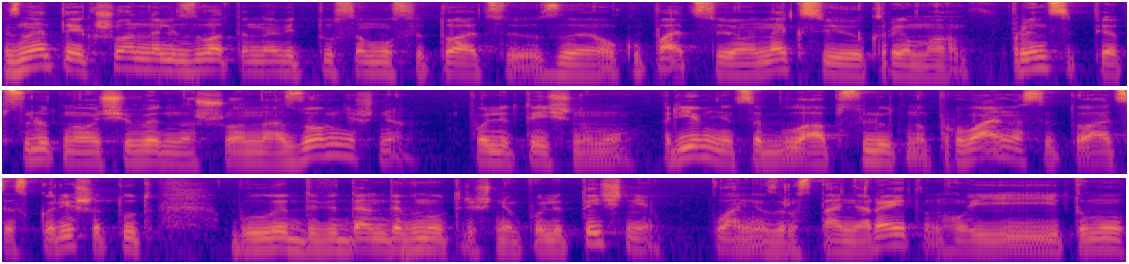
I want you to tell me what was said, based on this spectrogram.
Знаєте, якщо аналізувати навіть ту саму ситуацію з окупацією, анексією Крима, в принципі, абсолютно очевидно, що на зовнішньополітичному рівні це була абсолютно провальна ситуація. Скоріше тут були дивіденди внутрішньополітичні в плані зростання рейтингу і тому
